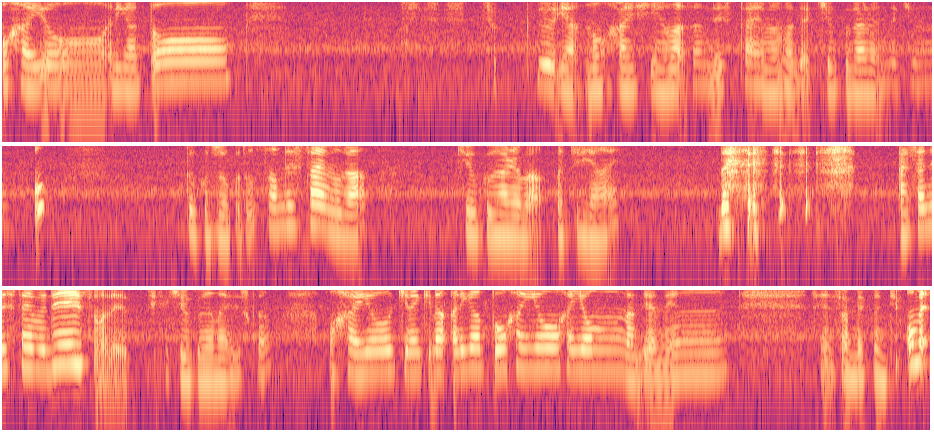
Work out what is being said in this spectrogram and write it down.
おはよう。ありがとう。昨夜の配信はサンデスタイムまで記憶があるんだけど。お？どういうこと？どういうこと？サンデスタイムが記憶があればバッチリじゃない？あ、サンデスタイムですまでしか記憶がないですか？おはよう、キラキラ、ありがとう、おはよう、おはよう、なんだよね1300日、おめ、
